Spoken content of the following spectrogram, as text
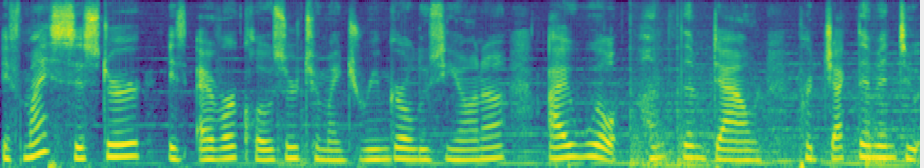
If my sister is ever closer to my dream girl Luciana, I will hunt them down, project them into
